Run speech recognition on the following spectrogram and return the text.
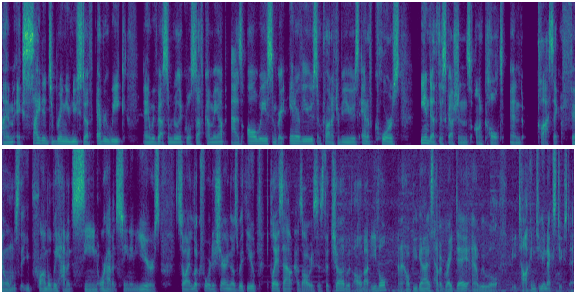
I'm excited to bring you new stuff every week, and we've got some really cool stuff coming up. As always, some great interviews, some product reviews, and of course, in depth discussions on cult and classic films that you probably haven't seen or haven't seen in years. So I look forward to sharing those with you. To play us out, as always, is the Chud with All About Evil. And I hope you guys have a great day, and we will be talking to you next Tuesday.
